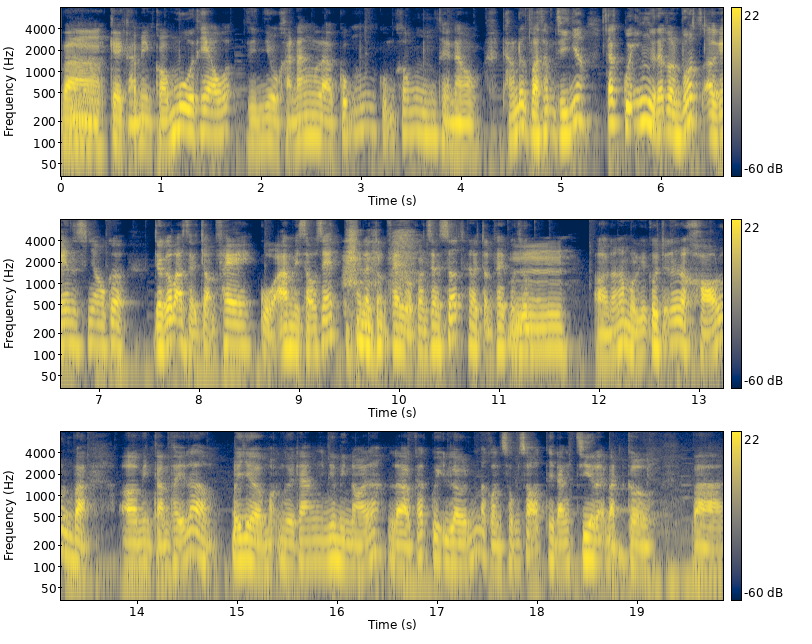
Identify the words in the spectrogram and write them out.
và Ừ. kể cả mình có mua theo thì nhiều khả năng là cũng cũng không thể nào thắng được. Và thậm chí nhá các quỹ người ta còn vote against nhau cơ. Giờ các bạn sẽ chọn phe của A16Z hay là chọn phe của consensus hay là chọn phe của Zoom? Ừ. ờ, đó là một cái câu chuyện rất là khó luôn. Và ờ, mình cảm thấy là bây giờ mọi người đang như mình nói đó là các quỹ lớn mà còn sống sót thì đang chia lại bàn cờ. Và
